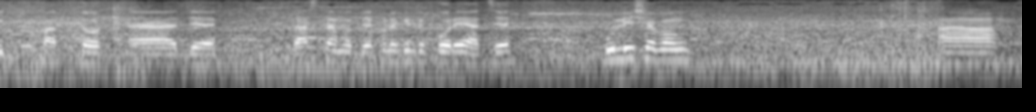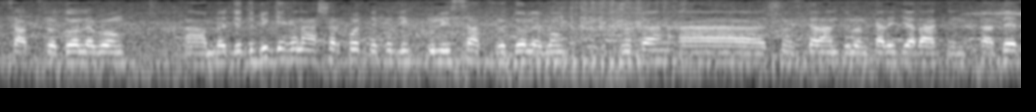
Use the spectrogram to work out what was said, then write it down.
ইট পাত্তর যে রাস্তার মধ্যে এখনও কিন্তু পড়ে আছে। পুলিশ এবং ছাত্রদল এবং আমরা যতটুকু এখানে আসার পর দেখেছি পুলিশ ছাত্রদল এবং আহ, সংস্কার আন্দোলনকারী যারা আছেন তাদের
